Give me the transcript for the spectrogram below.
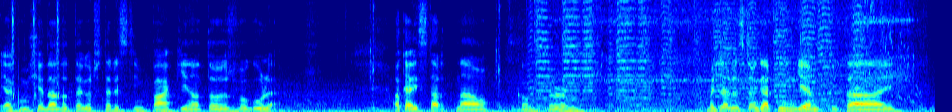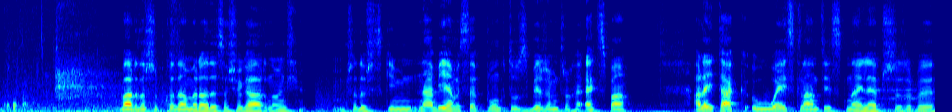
Jak mu się da do tego 4 steampaki, no to już w ogóle. Ok, start now, confirm. Myślę, że z tym Gatlingiem tutaj bardzo szybko damy radę coś ogarnąć. Przede wszystkim nabijemy sobie punktów, zbierzemy trochę expa. Ale i tak Wasteland jest najlepszy, żeby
